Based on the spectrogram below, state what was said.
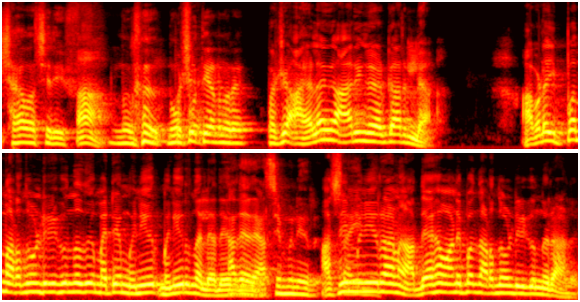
ഷഹബാസ് ഷെരീഫ് ആ. പക്ഷെ അയാളെ ആരും കേൾക്കാറില്ല. അവിടെ ഇപ്പം നടന്നുകൊണ്ടിരിക്കുന്നത് മറ്റേ മുനീർ മുനീർ എന്നല്ലേ അദ്ദേഹം അസിം മുനീർ. അസീം മുനീറാണ്. അദ്ദേഹമാണ് ഇപ്പം നടന്നുകൊണ്ടിരിക്കുന്ന ഒരാൾ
